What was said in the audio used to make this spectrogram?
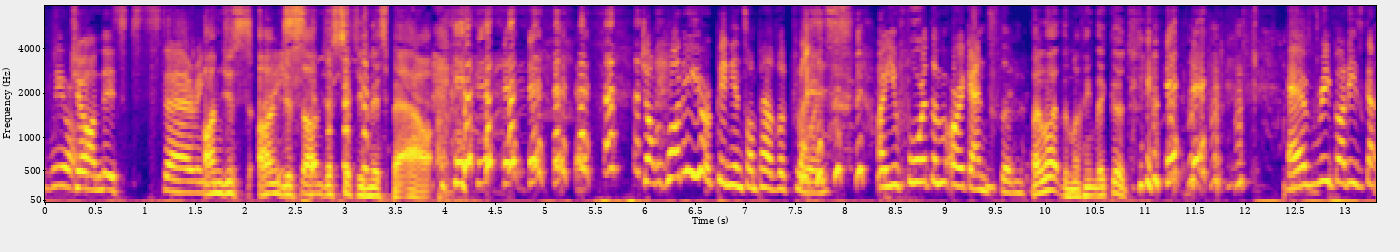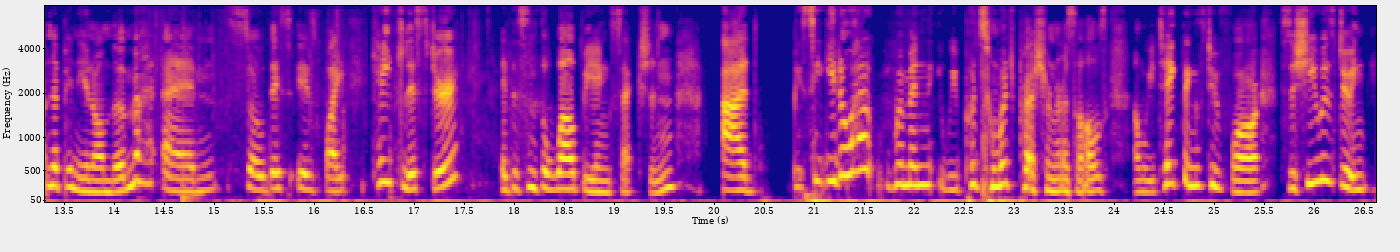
We're Jonn is staring. I'm just, I'm just, I'm just sitting this bit out. Jonn, what are your opinions on pelvic floors? Are you for them or against them? I like them. I think they're good. Everybody's got an opinion on them. Um, so this is by Kate Lister. Uh, This is the well-being section, and see, you know how women we put so much pressure on ourselves and we take things too far. So she was doing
